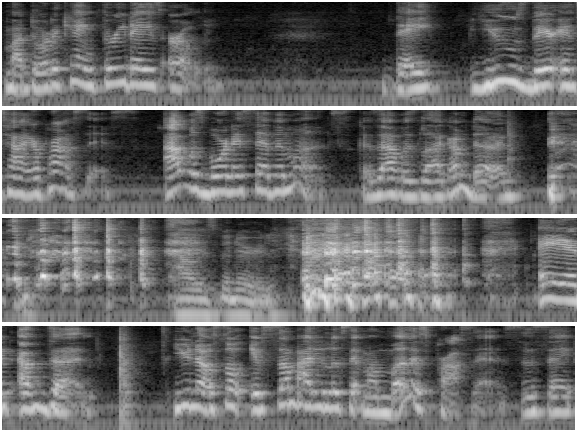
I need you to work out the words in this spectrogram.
My daughter came 3 days early. They used their entire process. I was born at 7 months cuz I was like, I'm done. I always been early. and I'm done. You know, so if somebody looks at my mother's process and say,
